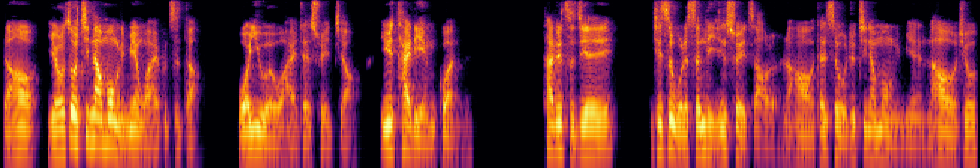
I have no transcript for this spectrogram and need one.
然后有时候进到梦里面，我还不知道，我以为我还在睡觉，因为太连贯了。他就直接，其实我的身体已经睡着了，然后但是我就进到梦里面，然后我就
